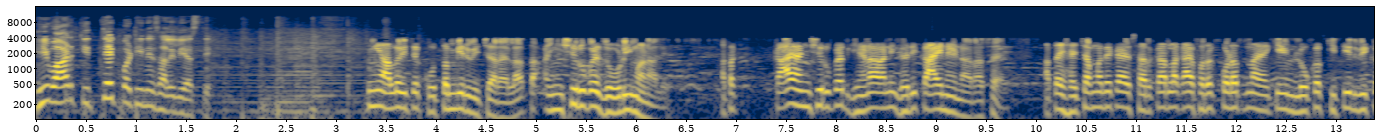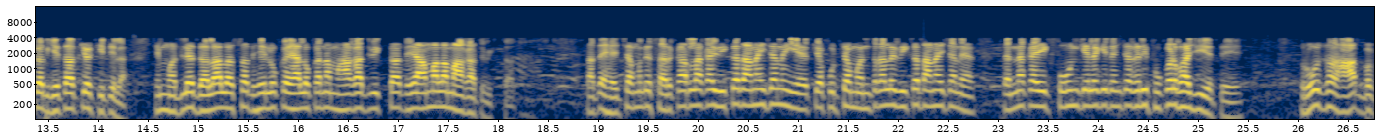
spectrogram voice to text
ही वाढ कित्येक पटीने झालेली असते. मी आलो इथे कोथंबीर विचारायला तर ऐंशी रुपये जोडी म्हणाले. आता काय ऐंशी रुपयात घेणार आणि घरी काय नेणार असं आहे? आता ह्याच्यामध्ये काय सरकारला काय फरक पडत नाही की लोक किती विकत घेतात किंवा कितीला? हे मधले दलाल असतात हे लोक ह्या लोकांना महागात विकतात हे आम्हाला महागात विकतात. आता ह्याच्यामध्ये सरकारला काही विकत आणायच्या नाही आहेत किंवा कुठच्या मंत्र्याला विकत आणायच्या नाही त्यांना काही एक फोन केला की त्यांच्या घरी फुकट भाजी येते. रोज हात बघ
